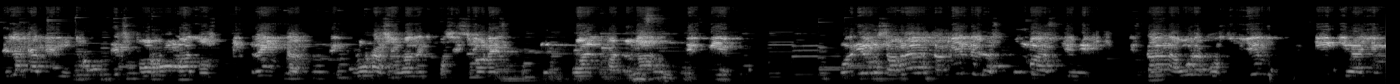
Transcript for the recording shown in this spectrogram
De la candidatura Expo Roma 2030, el Foro Nacional de Exposiciones, del cual Panamá es miembro. Podríamos hablar también de las tumbas que están ahora construyendo en Siria y en,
